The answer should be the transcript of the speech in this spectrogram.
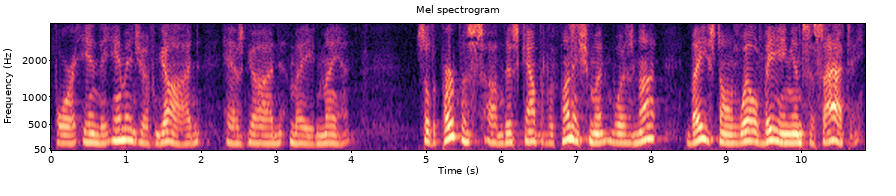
for in the image of God has God made man. So the purpose of this capital punishment was not based on well being in society,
